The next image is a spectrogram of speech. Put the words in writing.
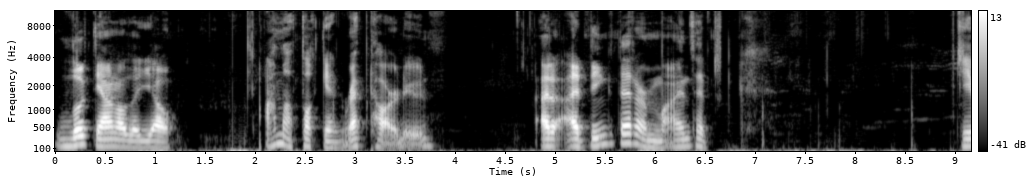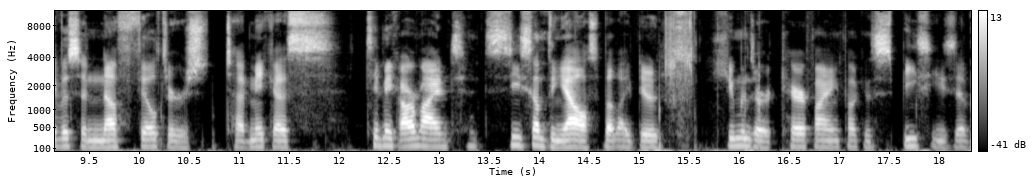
looked down. Was like, yo, I'm a fucking reptar, dude. I, I think that our minds have gave us enough filters to make us to make our mind see something else. But like, dude, humans are a terrifying fucking species of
